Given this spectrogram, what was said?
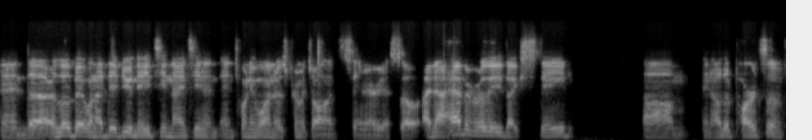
and uh, a little bit when I debuted in 18, 19, and, and 21, it was pretty much all in the same area. So I, I haven't really like stayed um, in other parts of,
